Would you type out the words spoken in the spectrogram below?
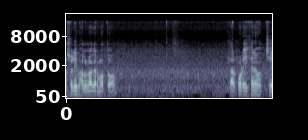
আসলেই ভালো লাগার মতো। তারপরে এখানে হচ্ছে,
